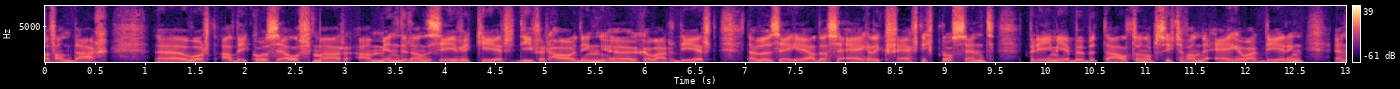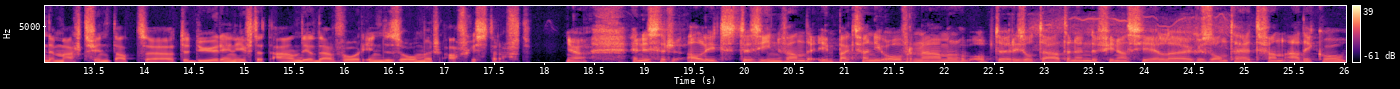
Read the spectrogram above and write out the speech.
vandaag uh, wordt Adeco zelf maar aan minder dan 7 keer die verhouding uh, gewaardeerd. Dat wil zeggen ja, dat ze eigenlijk 50% premie hebben betaald ten opzichte van de eigen waardering en de markt vindt dat te duur en heeft het aandeel daarvoor in de zomer afgestraft. Ja, en is er al iets te zien van de impact van die overname op de resultaten en de financiële gezondheid van Adeco?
